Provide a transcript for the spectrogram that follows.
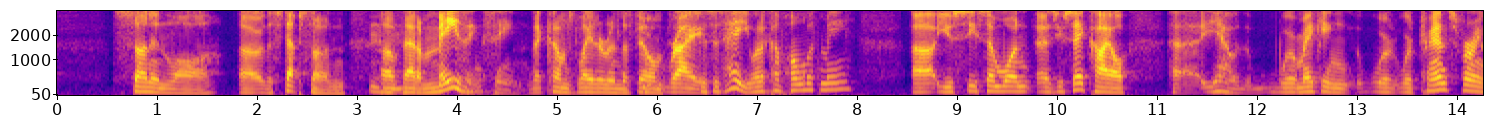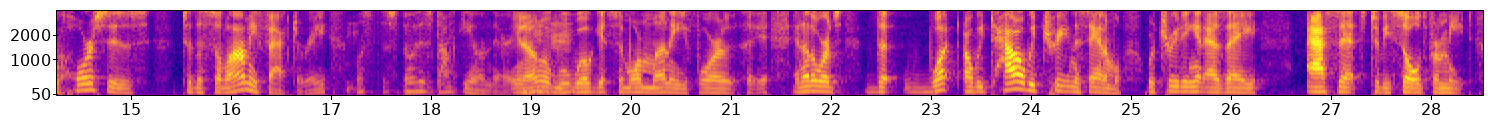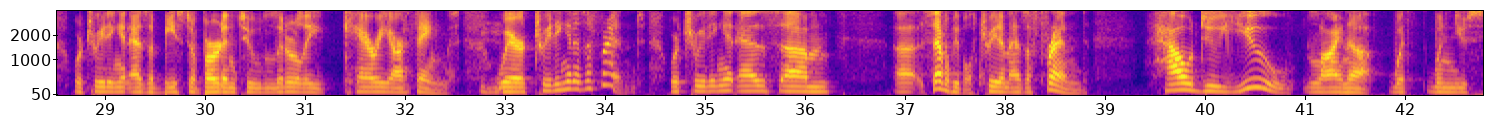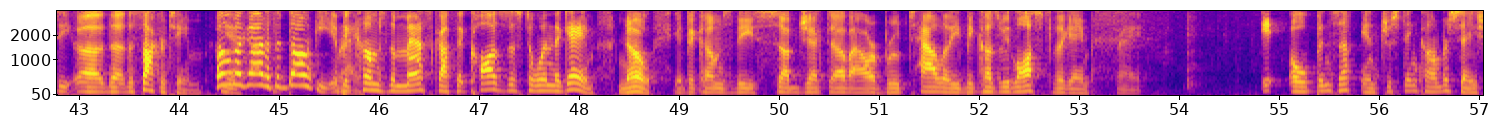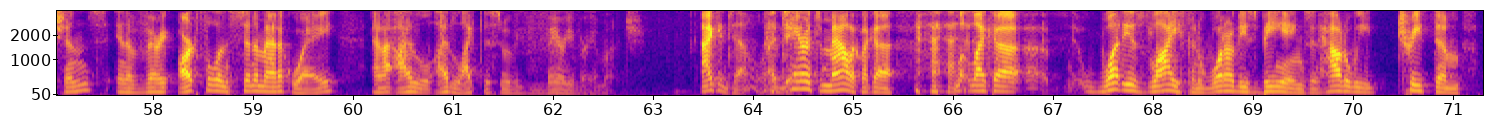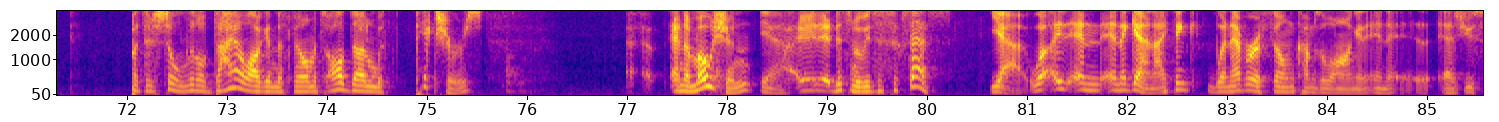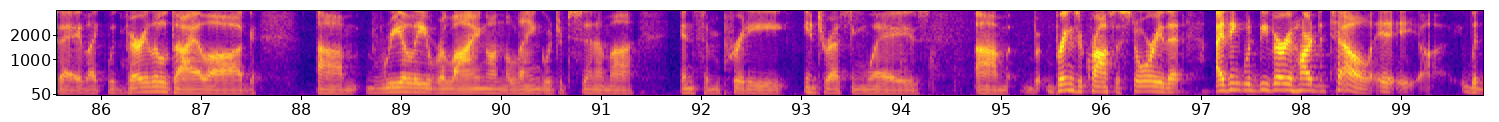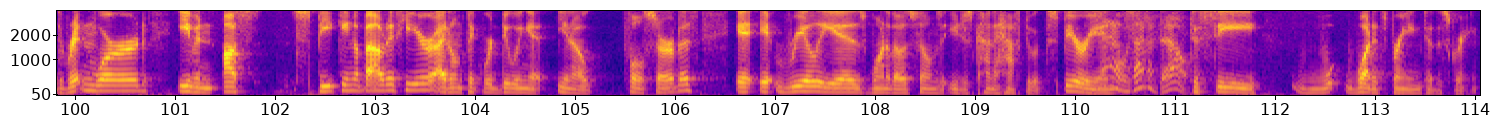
son-in-law uh, or the stepson of that amazing scene that comes later in the film. Right. That says, "Hey, you want to come home with me?" Uh, you see someone, as you say, Kyle. Uh, yeah, we're making we're we're transferring horses to the salami factory. Let's just throw this donkey on there. You know, we'll, we'll get some more money for. Uh, in other words, the what are we? How are we treating this animal? We're treating it as a asset to be sold for meat. We're treating it as a beast of burden to literally carry our things. We're treating it as a friend. We're treating it as um, uh, several people treat him as a friend. How do you line up with when you see uh, the the soccer team? Oh my God, it's a donkey! It Right. becomes the mascot that causes us to win the game. No, it becomes the subject of our brutality because we lost the game Right. it opens up interesting conversations in a very artful and cinematic way. And I, I, I liked this movie very, very much. I can tell. A Terrence Malick, like a, like a, what is life and what are these beings and how do we treat them? But there's so little dialogue in the film. It's all done with pictures uh, and emotion. Yeah. This movie's a success. Yeah, well, and and again, I think whenever a film comes along, and, and uh, as you say, like with very little dialogue, um, really relying on the language of cinema in some pretty interesting ways, um, b- brings across a story that I think would be very hard to tell i- i- with the written word. Even us speaking about it here, I don't think we're doing it, you know, full service. It, it really is one of those films that you just kind of have to experience Yeah, without a doubt. to see w- what it's bringing to the screen.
